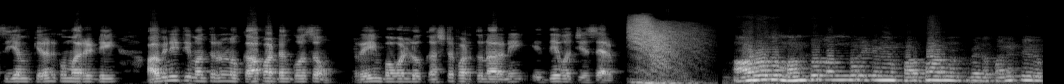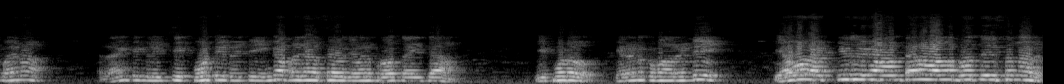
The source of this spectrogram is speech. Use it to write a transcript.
సీఎం కిరణ్ కుమార్ రెడ్డి అవినీతి మంత్రులను కాపాడడం కోసం రెయిన్బోవళ్ళు కష్టపడుతున్నారని ఎద్దేవా చేశారు. ఆ రోజు మంత్రులందరికీ మేము పర్ఫార్మెన్స్ మీద పనితీరు పైన ర్యాంకింగ్లు ఇచ్చి పోటీ పెట్టి ఇంకా ప్రజాసేవ చేయమని ప్రోత్సహించాం. ఇప్పుడు కిరణ్ కుమార్ రెడ్డి ఎవరు అక్యూజ్డ్గా ఉంటారో వాళ్ళని ప్రోత్సహిస్తున్నారు.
